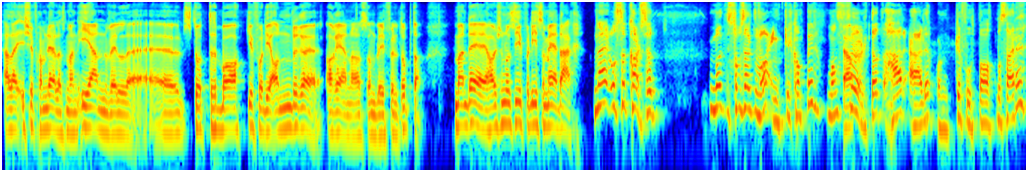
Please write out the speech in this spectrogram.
eller ikke fremdeles, men igjen vil eh, stå tilbake for de andre arenaene som blir fulgt opp. da. Men det har ikke noe å si for de som er der. Nei, også kanskje men Som sagt, det var enkeltkamper. Man Ja. følte at her er det ordentlig fotballatmosfære.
